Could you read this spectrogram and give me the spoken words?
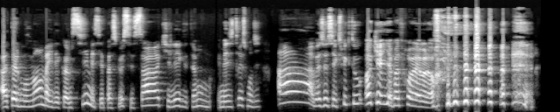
à tel moment bah il est comme si mais c'est parce que c'est ça qu'il est exactement. Et mes éditrices m'ont dit ah bah ça s'explique tout. Ok il y a pas de problème alors.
